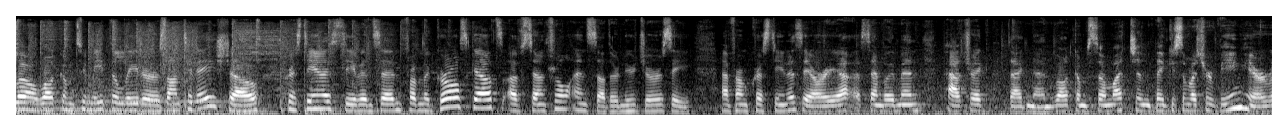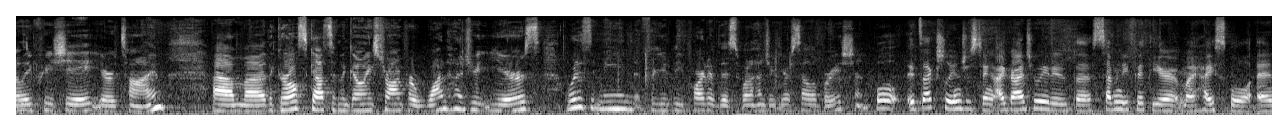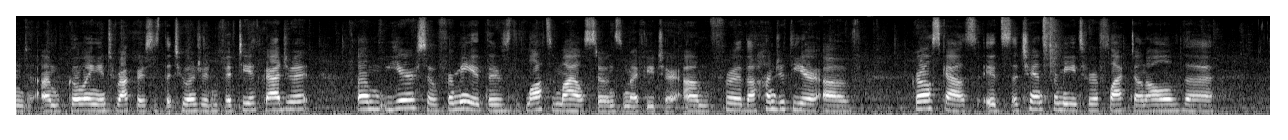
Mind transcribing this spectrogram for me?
Hello and welcome to Meet the Leaders. On today's show, Christina Stevenson from the Girl Scouts of Central and Southern New Jersey. And from Christina's area, Assemblyman Patrick Diegnan. Welcome so much and thank you so much for being here. I really appreciate your time. Um, uh, the Girl Scouts have been going strong for 100 years. What does it mean for you to be part of this 100 year celebration? Well, it's actually interesting. I graduated the 75th year at my high school, and I'm going into Rutgers as the 250th graduate um, year. So for me, there's lots of milestones in my future. Um, for the 100th year of Girl Scouts, it's a chance for me to reflect on all of the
